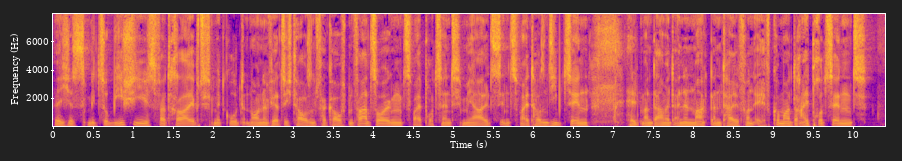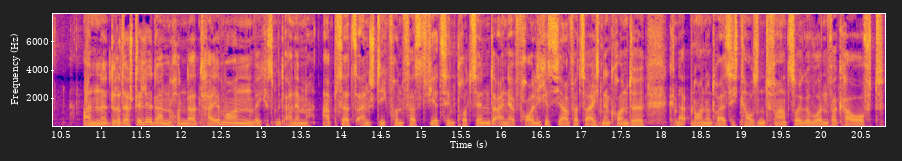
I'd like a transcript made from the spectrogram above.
welches Mitsubishi vertreibt mit gut 49.000 verkauften Fahrzeugen, zwei Prozent mehr als in 2017, hält man damit einen Marktanteil von 11,3 Prozent. An dritter Stelle dann Honda Taiwan, welches mit einem Absatzanstieg von fast 14 Prozent ein erfreuliches Jahr verzeichnen konnte. Knapp 39.000 Fahrzeuge wurden verkauft.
